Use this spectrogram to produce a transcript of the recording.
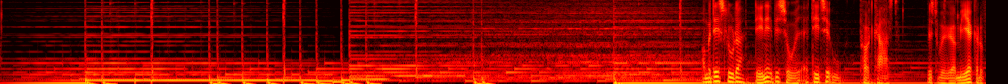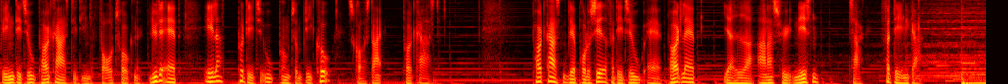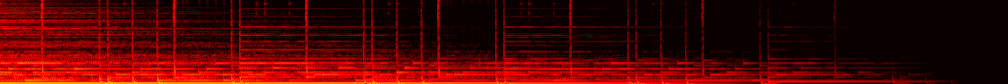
Og med det slutter denne episode af DTU Podcast. Hvis du vil høre mere, kan du finde DTU Podcast i din foretrukne lytteapp eller på dtu.dk-podcast. Podcasten bliver produceret for DTU af Podlab. Jeg hedder Anders Høgh Nissen. Tak for denne gang.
